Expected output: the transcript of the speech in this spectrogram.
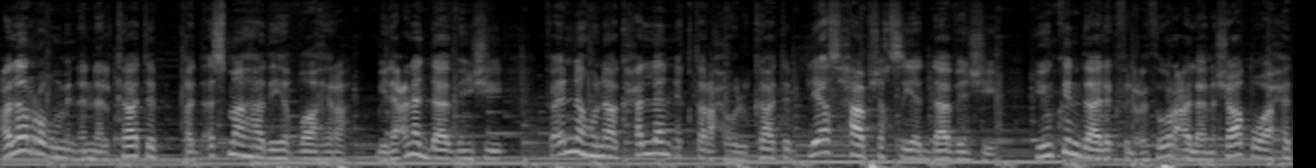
على الرغم من أن الكاتب قد أسمى هذه الظاهرة بلعنة دافنشي فإن هناك حلا اقترحه الكاتب لأصحاب شخصية دافنشي. يمكن ذلك في العثور على نشاط واحد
